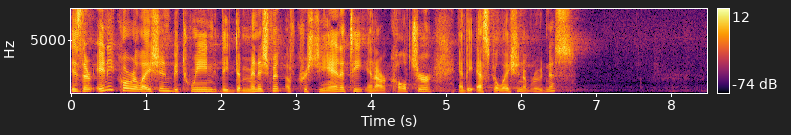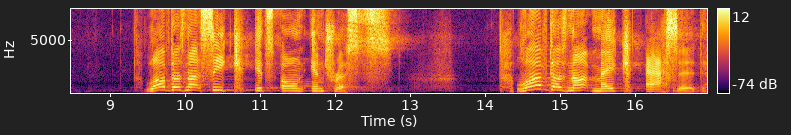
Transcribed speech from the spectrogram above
Is there any correlation between the diminishment of Christianity in our culture and the escalation of rudeness? Love does not seek its own interests. Love does not make acid.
